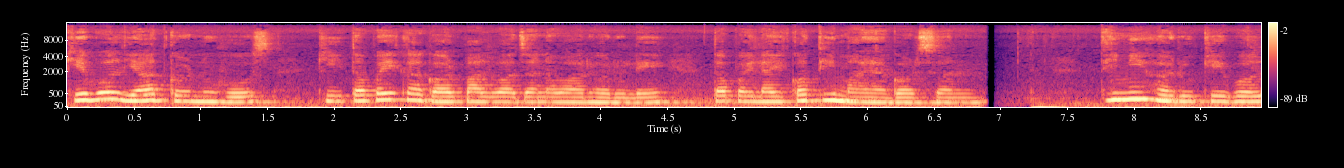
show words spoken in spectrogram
केवल याद गर्नुहोस् कि तपाईँका घरपालुवा जनावरहरूले तपाईँलाई कति माया गर्छन्। तिनीहरू केवल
